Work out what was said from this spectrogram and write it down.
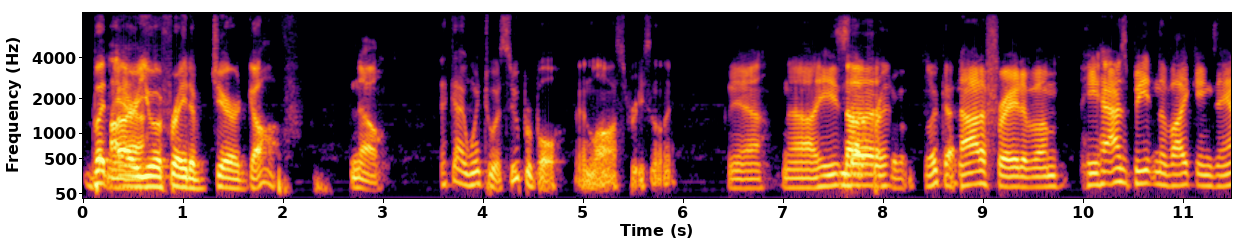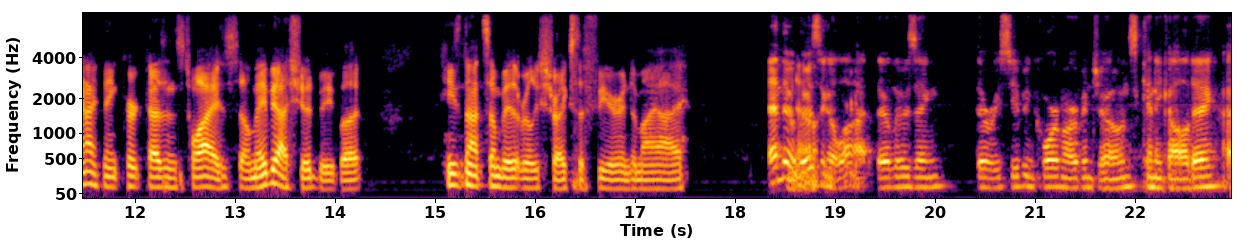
But Yeah. are you afraid of Jared Goff? No, That guy went to a Super Bowl and lost recently. Yeah, no, he's Not uh, afraid of him. Okay. Not afraid of him. He has beaten the Vikings and I think Kirk Cousins twice, so maybe I should be, but he's not somebody that really strikes the fear into my eye. And they're No. losing a lot. They're losing their receiving core, Marvin Jones, Kenny Golladay. I,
